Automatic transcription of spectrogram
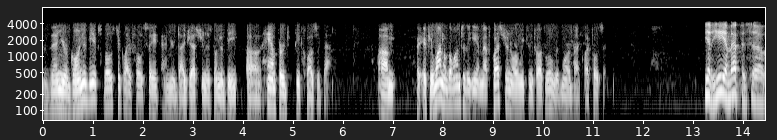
then you're going to be exposed to glyphosate, and your digestion is going to be uh, hampered because of that. Um, if you want, I'll go on to the EMF question, or we can talk a little bit more about glyphosate. Yeah, the EMF is, uh,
